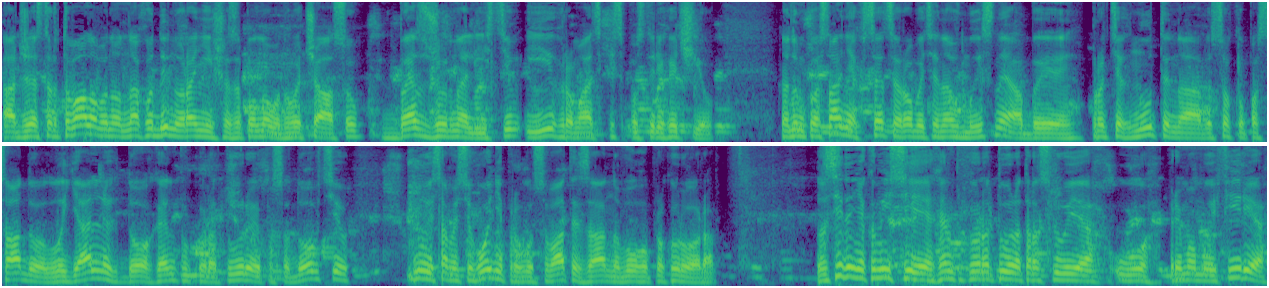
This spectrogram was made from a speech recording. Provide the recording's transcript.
Адже стартувало воно на годину раніше запланованого часу, без журналістів і громадських спостерігачів. На думку останніх, все це робиться навмисне, аби протягнути на високу посаду лояльних до генпрокуратури посадовців. Ну і саме сьогодні проголосувати за нового прокурора. Засідання комісії генпрокуратура транслює у прямому ефірі. Е,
